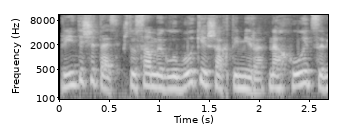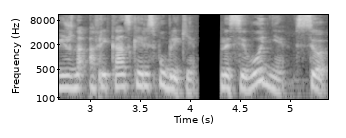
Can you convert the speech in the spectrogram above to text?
Принято считать, что самые глубокие шахты мира находятся в Южноафриканской республике. На сегодня все.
